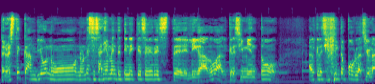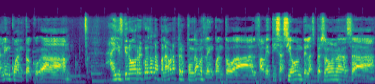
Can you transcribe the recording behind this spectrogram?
Pero este cambio no, no necesariamente tiene que ser este ligado al crecimiento al crecimiento poblacional en cuanto a, Ay, es que no recuerdo la palabra, pero pongámosle en cuanto a alfabetización de las personas, a,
